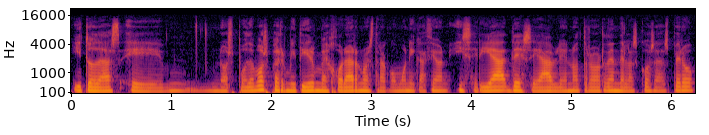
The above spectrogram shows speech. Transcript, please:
y todas eh, nos podemos permitir mejorar nuestra comunicación y sería deseable en otro orden de las cosas. Pero,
